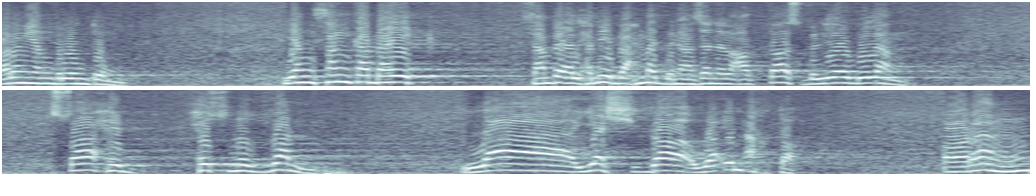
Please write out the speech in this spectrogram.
orang yang beruntung. Yang sangka baik sampai Al-Habib Ahmad bin Hasan Al-Attas beliau bilang sahib husnuzan la yashga wa in akhta. Orang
